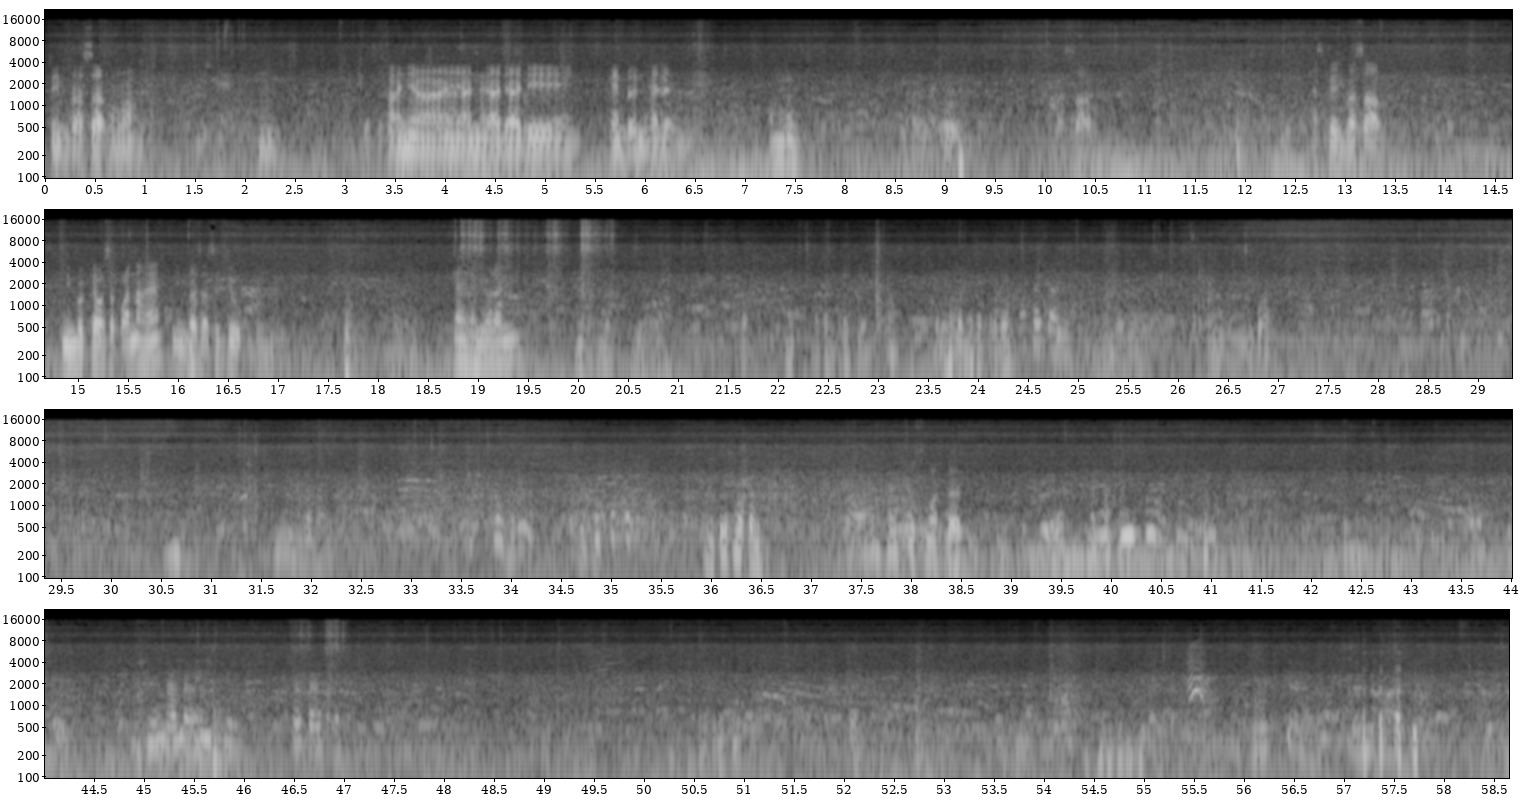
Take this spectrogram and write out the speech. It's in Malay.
Krim berasap orang. Hmm. Hanya yang ada di Cameron Highland. Amirun. Oh. Berasap. Aiskrim berasap. Ni bukan berasap panas eh. Ni berasap sejuk. Eh, ni orang ni. Makan terus ya. Bukan masa terbang. Hmm, nampak. Terus makan. Terus makan. Makan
